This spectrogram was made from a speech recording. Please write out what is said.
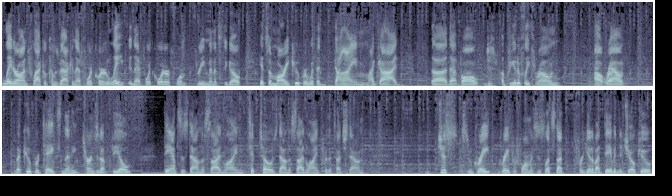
Later on, Flacco comes back in that fourth quarter, late in that fourth quarter, four, three minutes to go, hits Amari Cooper with a dime. My God, uh, that ball just a beautifully thrown out route that Cooper takes, and then he turns it upfield, dances down the sideline, tiptoes down the sideline for the touchdown. Just some great, great performances. Let's not forget about David Njoku.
